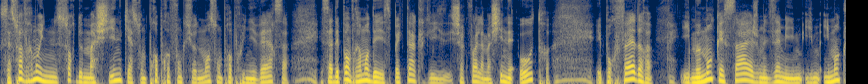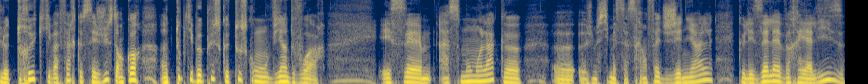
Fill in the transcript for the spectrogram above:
ça soit vraiment une sorte de machine qui a son propre fonctionnement, son propre univers. Et ça dépend vraiment des spectacles. chaque fois, la machine est autre. Et pour Phèdre, il me manquait ça et je me disais, mais il, manque le truc qui va faire que c'est juste encore un tout petit peu plus que tout ce qu'on vient de voir. Et c'est à ce moment-là que euh, je me suis dit, mais ça serait en fait génial que les élèves réalisent,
